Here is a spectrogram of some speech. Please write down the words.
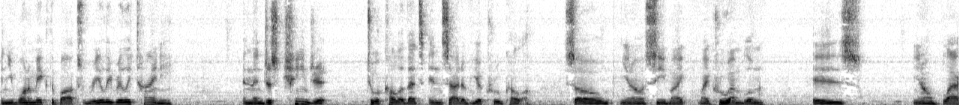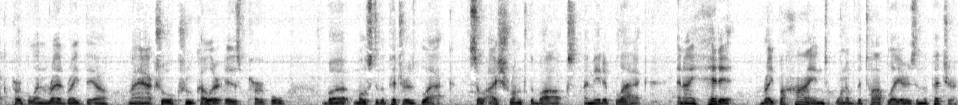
And you want to make the box really, really tiny and then just change it to a color that's inside of your crew color. So, you know, see my, my crew emblem is, you know, black, purple, and red right there. My actual crew color is purple, but most of the picture is black. So I shrunk the box, I made it black, and I hid it right behind one of the top layers in the picture.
